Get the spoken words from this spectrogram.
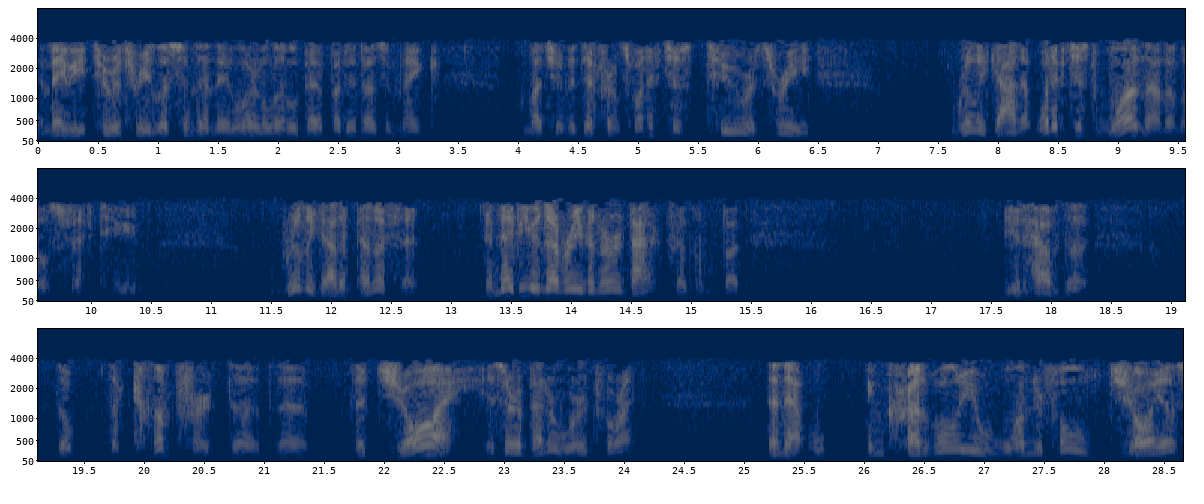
And maybe two or three listen and they learn a little bit, but it doesn't make much of a difference. What if just two or three really got it? What if just one out of those 15 really got a benefit? And maybe you never even heard back from them, but you'd have the the the comfort, the the the joy. Is there a better word for it? Than that incredibly wonderful, joyous,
